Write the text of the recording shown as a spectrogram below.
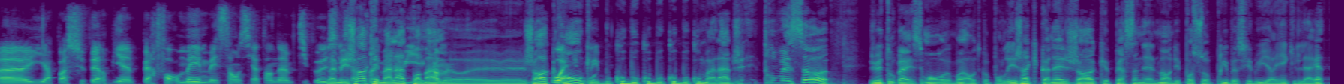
Euh, il n'a pas super bien performé, mais ça, on s'y attendait un petit peu. Ben, mais Jacques est malade pas mal. là. Euh, Jacques, Ouais. oncle, est beaucoup, beaucoup, beaucoup, beaucoup malade. J'ai trouvé ça. J'ai trouvé, ben, on- en tout cas, pour les gens qui connaissent Jacques personnellement, on n'est pas surpris parce que lui, il n'y a rien qui l'arrête.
